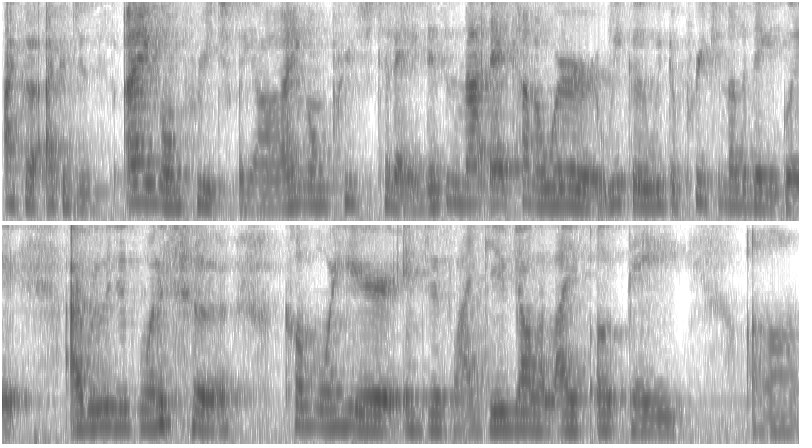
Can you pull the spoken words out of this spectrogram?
I could I could just I ain't gonna preach for y'all. I ain't gonna preach today. This is not that kind of word. We could we could preach another day, but I really just wanted to come on here and just like give y'all a life update. Um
